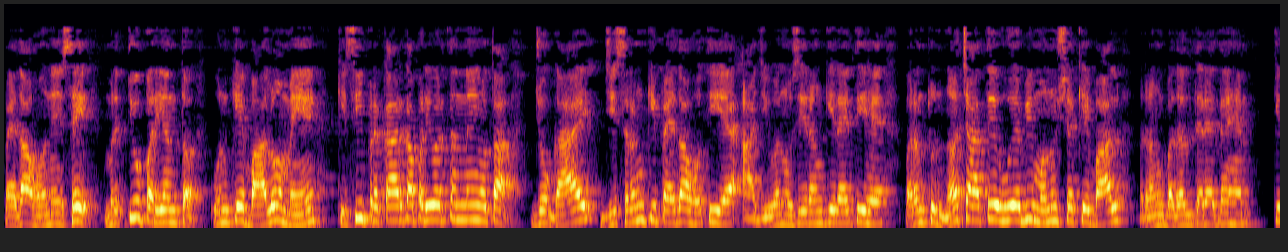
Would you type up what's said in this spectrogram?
पैदा होने से मृत्यु पर्यंत उनके बालों में किसी प्रकार का परिवर्तन नहीं होता। जो गाय जिस रंग की पैदा होती है, आजीवन उसी रंग की रहती है, परंतु न चाहते हुए भी मनुष्य के बाल रंग बदलते रहते हैं। कि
